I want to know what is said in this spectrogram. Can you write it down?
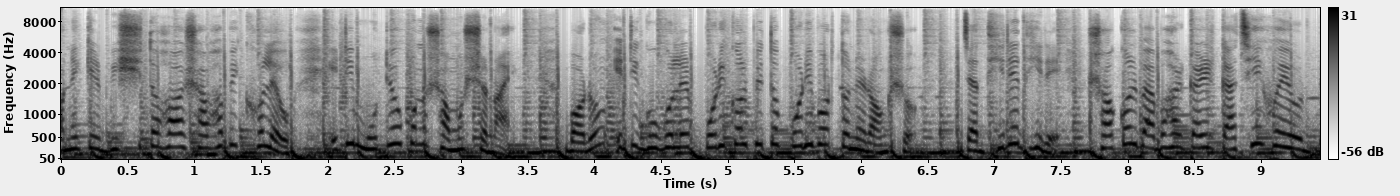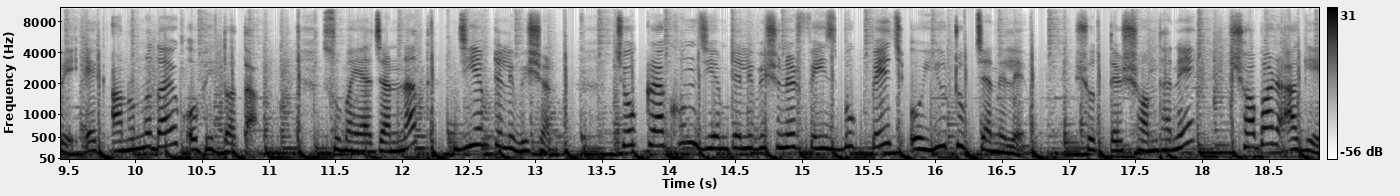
অনেকের বিস্মিত হওয়া স্বাভাবিক হলেও এটি মোটেও কোনো সমস্যা নয়, বরং এটি গুগলের পরিকল্পিত পরিবর্তনের অংশ, যা ধীরে ধীরে সকল ব্যবহারকারীর কাছেই হয়ে উঠবে এক আনন্দদায়ক অভিজ্ঞতা। সুমাইয়া জান্নাত, জিএম টেলিভিশন চোখ রাখুন জিএম টেলিভিশনের ফেসবুক পেজ ও ইউটিউব চ্যানেলে সত্যের সন্ধানে সবার আগে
